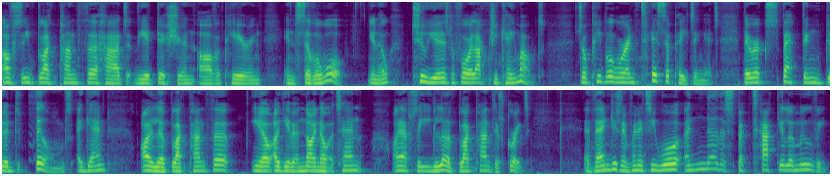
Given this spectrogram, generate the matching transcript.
Obviously, Black Panther had the addition of appearing in Civil War, you know, two years before it actually came out. So people were anticipating it. They were expecting good films. Again, I love Black Panther. You know, I give it a 9 out of 10. I absolutely love Black Panther. It's great. Avengers Infinity War, another spectacular movie.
